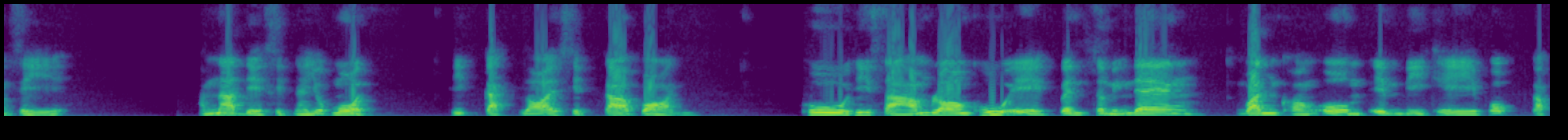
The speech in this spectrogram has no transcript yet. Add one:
รศรีอำนาจเดชสิทธินายกโมดพิกัดร้อยสิบเก้าปอนด์คู่ที่สามรองคู่เอกเป็นสมิงแดง วันของโอม MBK พบกับ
